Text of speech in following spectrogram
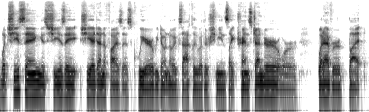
what she's saying is she is a she identifies as queer. We don't know exactly whether she means like transgender or whatever, but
